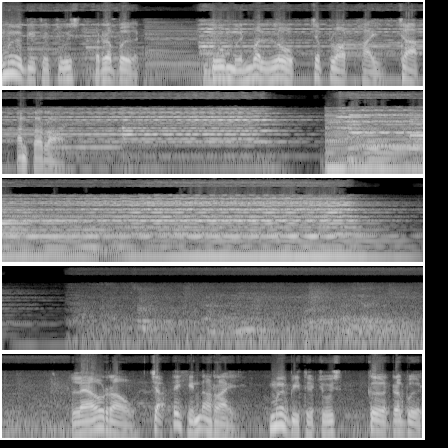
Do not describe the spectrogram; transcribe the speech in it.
เมื่อบีเทลจูสระเบิด ดูเหมือนว่าโลกจะปลอดภัยจากอันตราย แล้วเราจะได้เห็นอะไรเมื่อบีเทลจูสเกิดระเบิด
